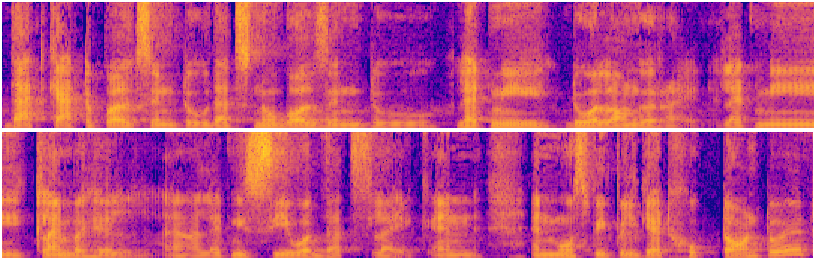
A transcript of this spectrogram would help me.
that catapults into, that snowballs into, let me do a longer ride let me climb a hill uh, let me see what that's like. And and most people get hooked onto it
